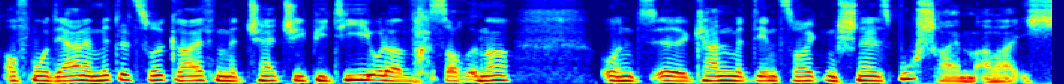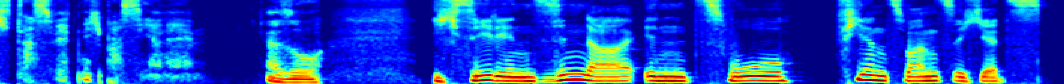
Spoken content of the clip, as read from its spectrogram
auf moderne Mittel zurückgreifen mit ChatGPT oder was auch immer und äh, kann mit dem Zeug ein schnelles Buch schreiben. Aber ich, das wird nicht passieren. Ey. Also ich sehe den Sinn da in 2024 jetzt.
